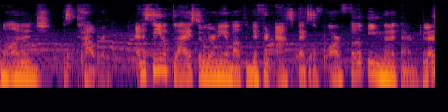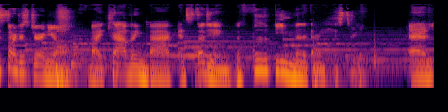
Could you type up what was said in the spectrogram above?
Knowledge is power. And the same applies to learning about the different aspects of our Philippine military. Let's start this journey off by traveling back and studying the Philippine military history. And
